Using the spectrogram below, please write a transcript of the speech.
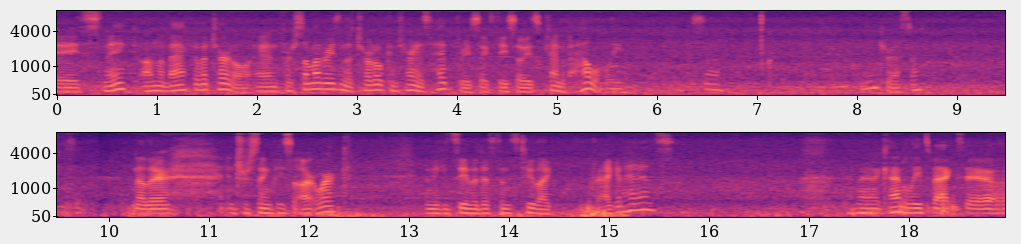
A snake on the back of a turtle, and for some odd reason, the turtle can turn his head 360, so he's kind of owly. It's uh, interesting. Another interesting piece of artwork, and you can see in the distance two like dragon heads. And then it kind of leads back to.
